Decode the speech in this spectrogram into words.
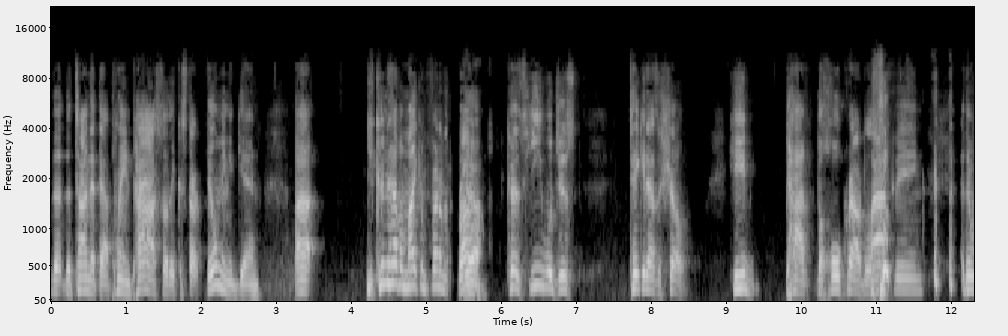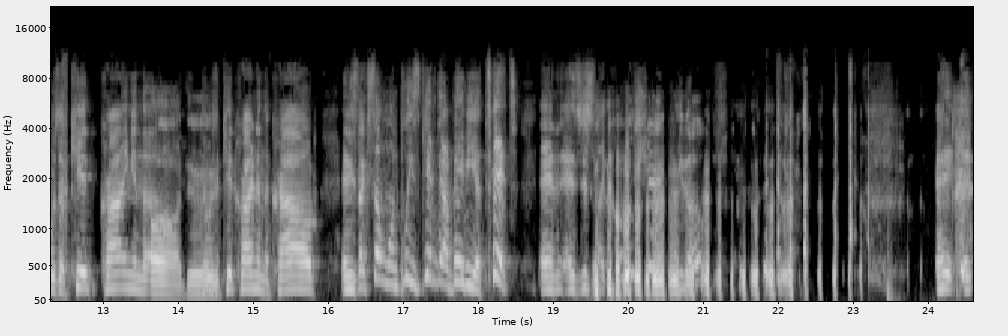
the, the time that that plane passed, so they could start filming again, uh, you couldn't have a mic in front of Robin because he would just take it as a show. He'd have the whole crowd laughing. there was a kid crying in the. Oh, dude. There was a kid crying in the crowd, and he's like, "Someone, please give that baby a tit." And it's just like, "Holy shit," you know. And it, it,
